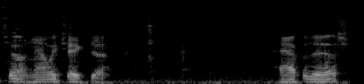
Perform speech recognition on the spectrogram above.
So now we take the half of this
